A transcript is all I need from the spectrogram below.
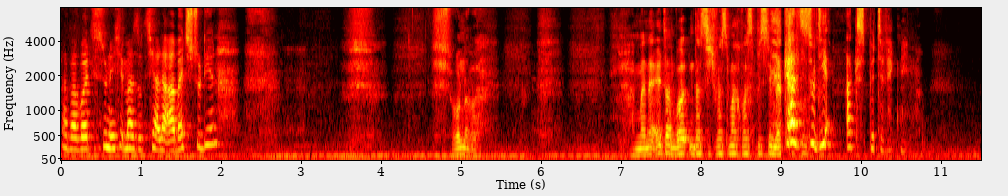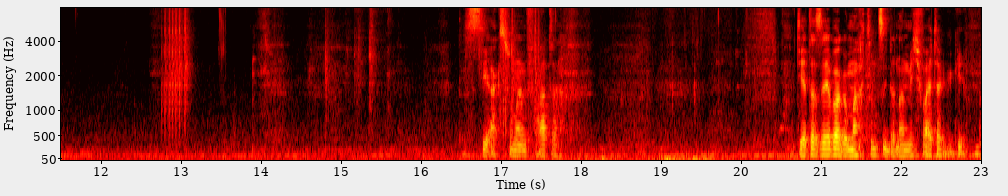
Aber wolltest du nicht immer soziale Arbeit studieren? Schon, aber. Meine Eltern wollten, dass ich was mache, was ein bisschen mehr. Kannst du die Axt bitte wegnehmen? Das ist die Axt von meinem Vater. Die hat er selber gemacht und sie dann an mich weitergegeben.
